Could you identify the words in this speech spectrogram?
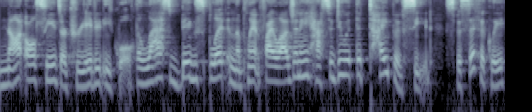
not all seeds are created equal. The last big split in the plant phylogeny has to do with the type of seed, specifically,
